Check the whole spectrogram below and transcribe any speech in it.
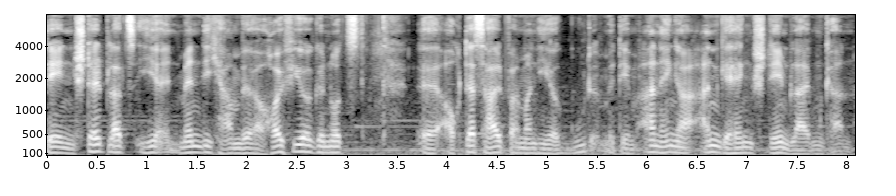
Den Stellplatz hier in Mendig haben wir häufiger genutzt, äh, auch deshalb, weil man hier gut mit dem Anhänger angehängt stehen bleiben kann.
